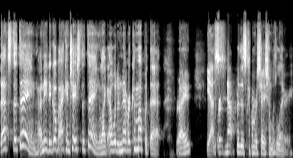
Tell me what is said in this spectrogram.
that's the thing. I need to go back and chase the thing. Like i would have never come up with that right? Yes. Not for this conversation with larry.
